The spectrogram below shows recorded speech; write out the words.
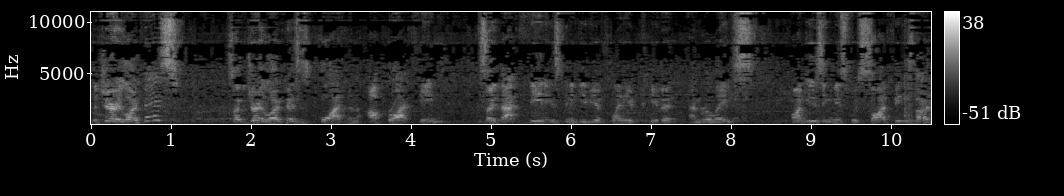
the Gerry Lopez. So the Gerry Lopez is quite an upright fin. So that fin is going to give you plenty of pivot and release. I'm using this with side fins though.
